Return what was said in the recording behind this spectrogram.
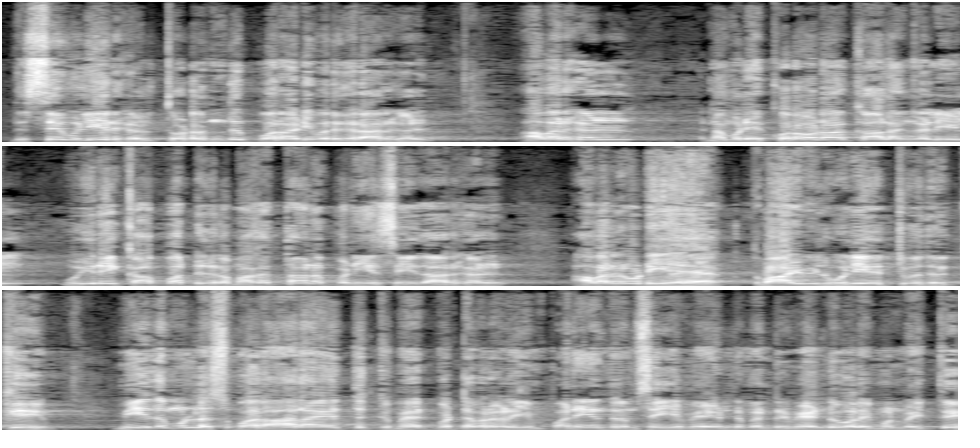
இந்த செவிலியர்கள் தொடர்ந்து போராடி வருகிறார்கள். அவர்கள் நம்முடைய கொரோனா காலங்களில் உயிரை காப்பாற்றுகிற மகத்தான பணியை செய்தார்கள். அவர்களுடைய வாழ்வில் ஒளியேற்றுவதற்கு மீதமுள்ள சுமார் ஆறாயிரத்துக்கு மேற்பட்டவர்களையும் பணியந்திரம் செய்ய வேண்டும் என்று வேண்டுகோளை முன்வைத்து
